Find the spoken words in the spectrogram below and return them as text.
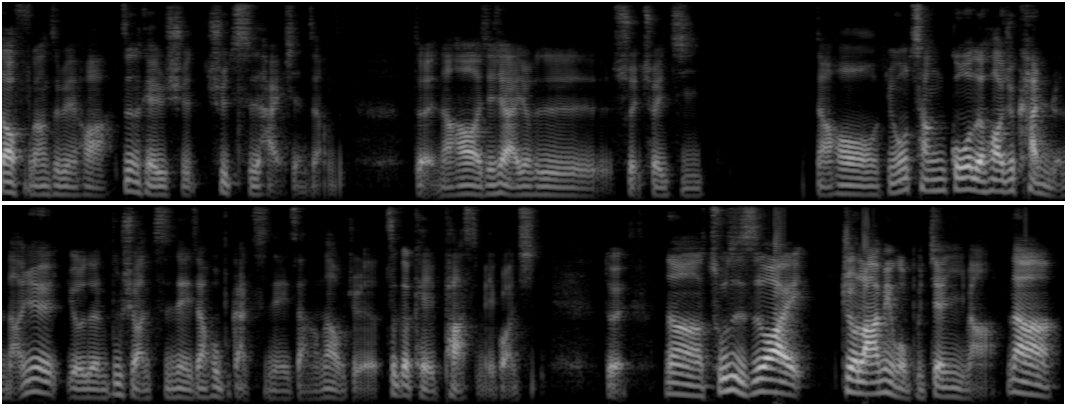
到福冈这边的话，真的可以去去吃海鲜这样子。对，然后接下来就是水炊鸡，然后牛肠锅的话就看人啦，因为有人不喜欢吃内脏或不敢吃内脏，那我觉得这个可以 pass 没关系。对，那除此之外，就拉面我不建议嘛。那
